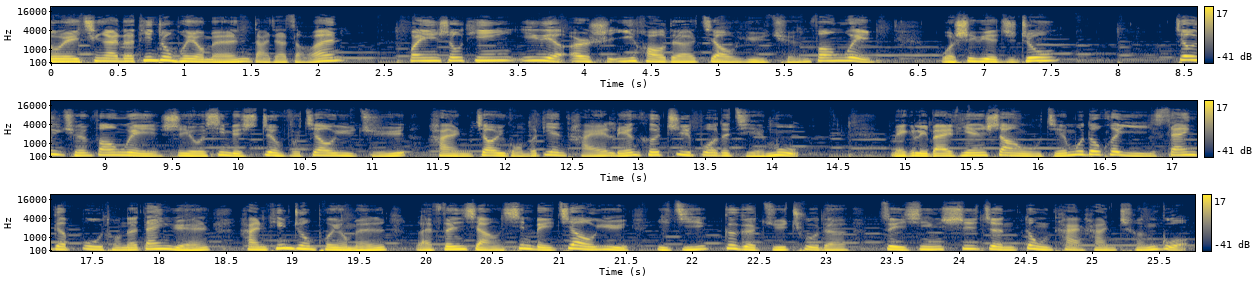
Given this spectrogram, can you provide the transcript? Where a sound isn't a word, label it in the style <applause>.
各位亲爱的听众朋友们，大家早安！欢迎收听一月二十一号的《教育全方位》，我是岳志忠。教育全方位是由新北市政府教育局和教育广播电台联合制播的节目。每个礼拜天上午，节目都会以三个不同的单元和听众朋友们来分享新北教育以及各个局处的最新施政动态和成果。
